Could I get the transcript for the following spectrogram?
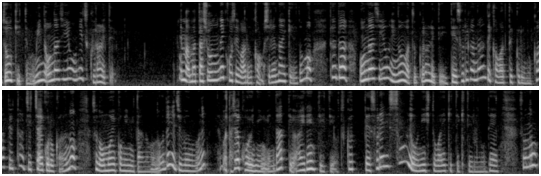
臓器っていうのもみんな同じように作られている。でまあ、まあ多少のね個性はあるかもしれないけれどもただ同じように脳は作られていてそれが何で変わってくるのかって言ったらちっちゃい頃からのその思い込みみたいなもので自分のね私はこういう人間だっていうアイデンティティを作ってそれに沿うように人は生きてきてるのでその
